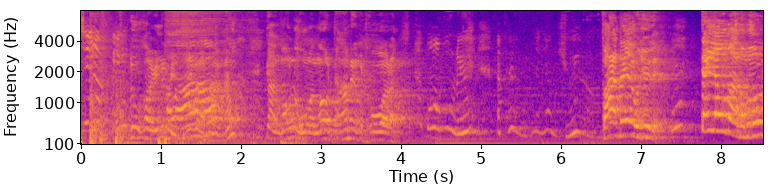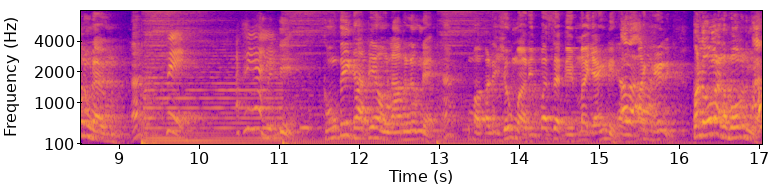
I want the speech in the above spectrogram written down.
ရှင်းတော့ဖေးလူခေါ်ရင်လည်းကြီးတာနော်ကံကောင်းလို့ဟိုမှာငေါ့ဓာတ်နဲ့မထိုးရတာမဟုတ်ဘူးလေအဖေကလည်းရောက်ရွေးတာဘာတက်ရောက်ကြီးလေတက်ရောက်မှသဘောမလူနိုင်ဘူးဟမ်ဖေးအဖေကလေဒီဂုံသိက္ခာပြအောင်လာမလုံးနဲ့ဟမ်ဟို မှာဗလေရုံမာတွေပတ်ဆက်တွေမတ်ရိုင်းတွေဟာမိုက်ခဲတွေဘလို့မှသဘောမလူနိုင်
